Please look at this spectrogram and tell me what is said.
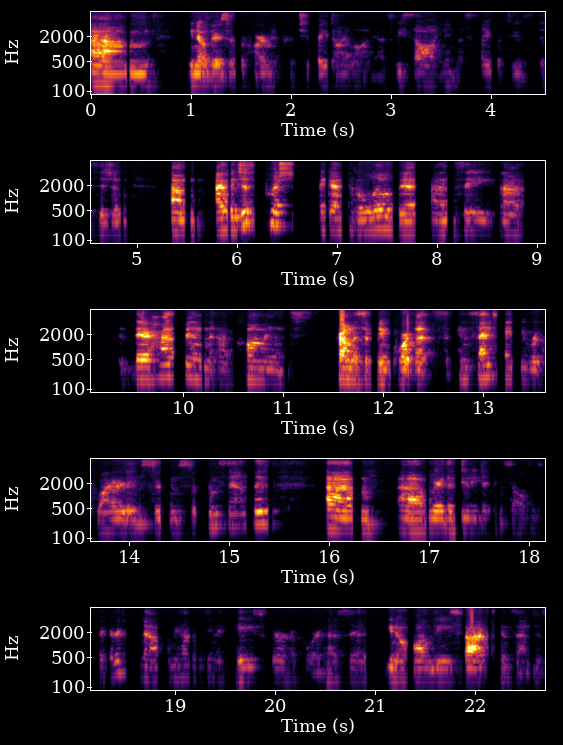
um, you know, there's a requirement for two-way dialogue, as we saw in the Tsleil-Waututh decision. Um, I would just push against it a little bit and say that there has been a comment from the Supreme Court that consent may be required in certain circumstances um, uh, where the duty to consult is triggered. Now, we haven't seen a case where a court has said, you know, on these facts, consent is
